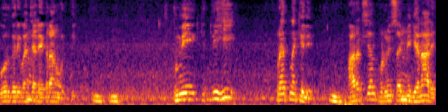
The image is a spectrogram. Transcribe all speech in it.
गोरगरिबांच्या लेकरांवरती. तुम्ही कितीही प्रयत्न केले आरक्षण फडणवीस साहेब मी घेणार आहे.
